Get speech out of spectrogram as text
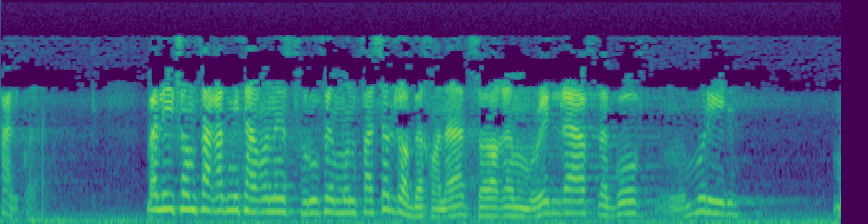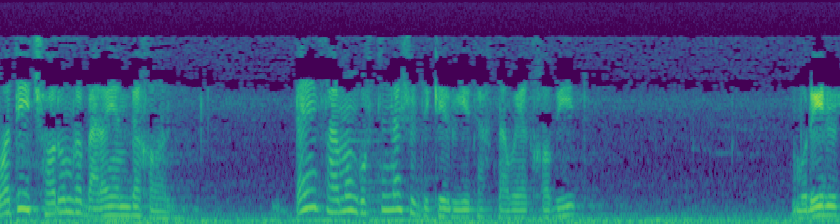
حل کند. ولی چون فقط می توانست حروف منفصل را بخواند سراغ موریل رفت و گفت موریل ماده چهارم را برایم بخوان. در این فرمان گفته نشده که روی تخت نباید خوابید. موریل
